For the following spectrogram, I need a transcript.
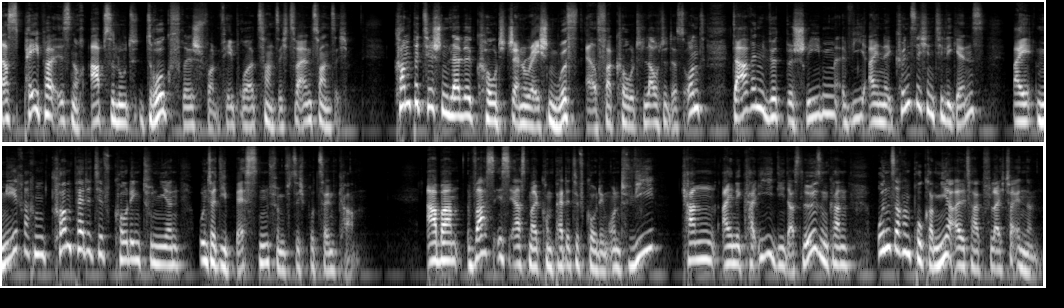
Das Paper ist noch absolut druckfrisch von Februar 2022. Competition Level Code Generation with Alpha Code lautet es und darin wird beschrieben, wie eine künstliche Intelligenz bei mehreren Competitive Coding Turnieren unter die besten 50% kam. Aber was ist erstmal Competitive Coding und wie kann eine KI, die das lösen kann, unseren Programmieralltag vielleicht verändern.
